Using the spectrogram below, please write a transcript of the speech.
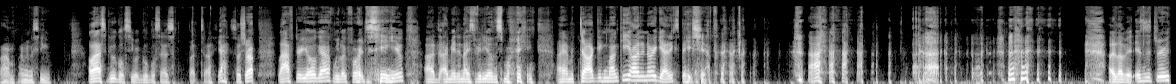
Um, I'm going to see, I'll ask Google, see what Google says. But uh, yeah, so show up. Laughter Yoga, we look forward to seeing you. Uh, I made a nice video this morning. I am a talking monkey on an organic spaceship. I love it. It's the truth.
